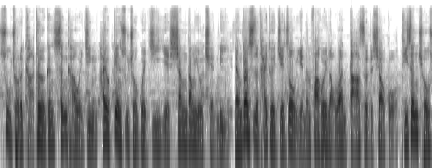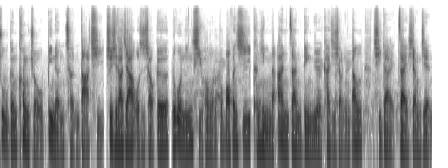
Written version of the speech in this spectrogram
速球的卡特跟声卡尾劲，还有变速球轨迹也相当有潜力。两段式的抬腿节奏也能发挥扰乱打者的效果，提升球速跟控球必能成大器。谢谢大家，我是小哥。如果您喜欢我的播报分析，恳请您的按赞订阅开。开启小铃铛，期待再相见。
